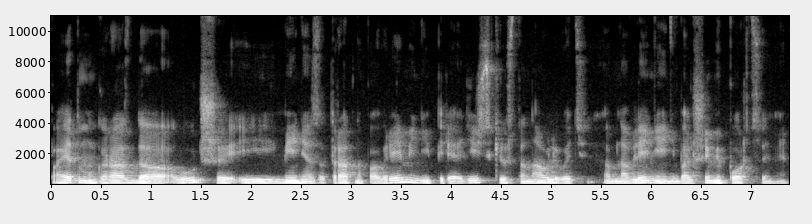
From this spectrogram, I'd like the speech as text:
Поэтому гораздо лучше и менее затратно по времени периодически устанавливать обновления небольшими порциями.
